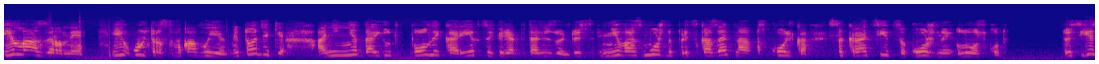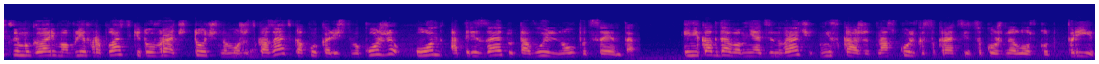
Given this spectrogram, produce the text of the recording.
и лазерные, и ультразвуковые методики, они не дают полной коррекции в периорбитальной зоне. То есть невозможно предсказать, насколько сократится кожный лоскут. То есть если мы говорим о блефаропластике, то врач точно может сказать, какое количество кожи он отрезает у того или иного пациента. И никогда вам ни один врач не скажет, насколько сократится кожный лоскут при э,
